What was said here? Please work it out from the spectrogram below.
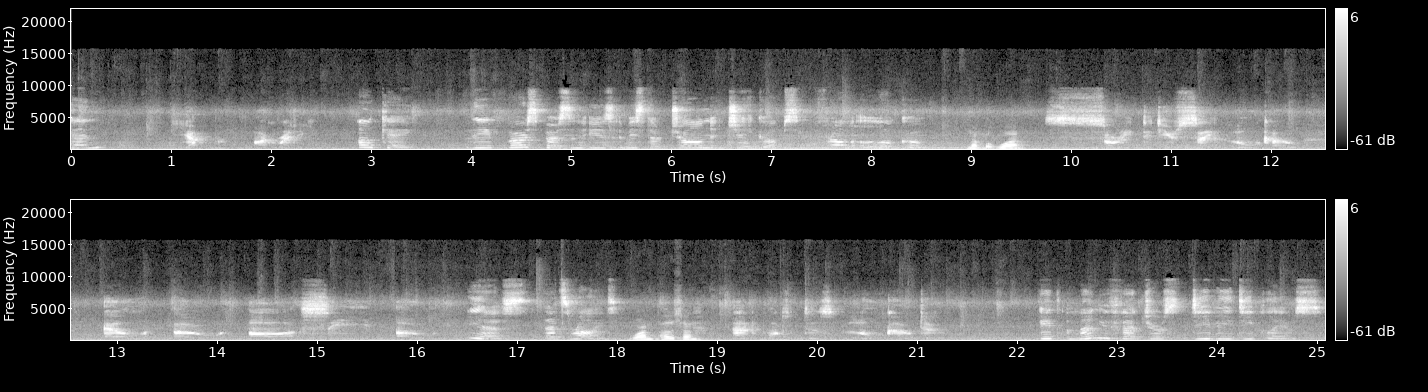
pen? Yep, I'm ready. Okay, the first person is Mr. John Jacobs from Lorco. number one Sorry, did you say Lorco? L O R C O. Yes, that's right. One person And what does Lorco do? It manufactures DVD players.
